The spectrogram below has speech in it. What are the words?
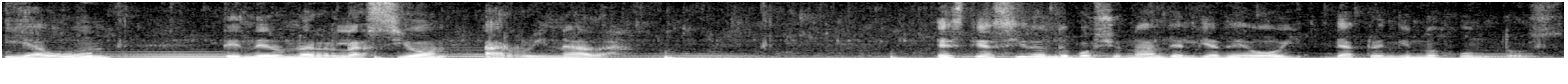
y aún tener una relación arruinada. Este ha sido el devocional del día de hoy de Aprendiendo Juntos.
